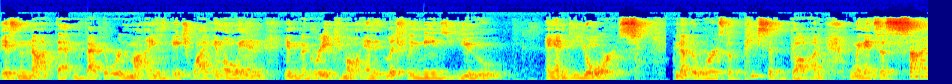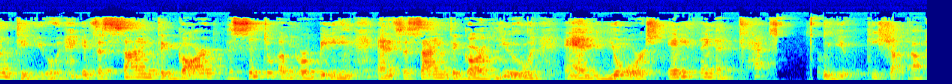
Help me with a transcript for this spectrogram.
is not that. In fact, the word mind is H Y M O N in the Greek, and it literally means you and yours. In other words, the peace of God, when it's assigned to you, it's assigned to guard the center of your being and it's assigned to guard you and yours. Anything attached to you, Kishata,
